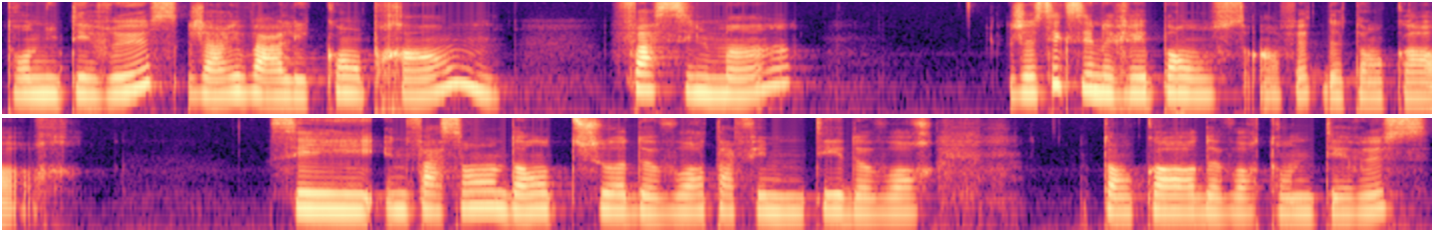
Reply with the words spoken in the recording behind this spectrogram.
ton utérus. J'arrive à les comprendre facilement. Je sais que c'est une réponse, en fait, de ton corps. C'est une façon dont tu as de voir ta féminité, de voir ton corps, de voir ton utérus,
